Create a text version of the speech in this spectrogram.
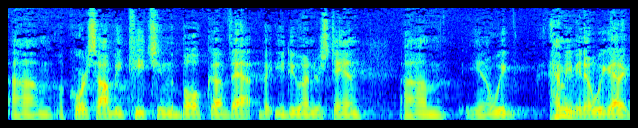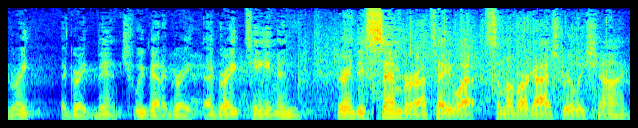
Um, of course, I'll be teaching the bulk of that, but you do understand, um, you know, we how many of you know we got a great a great bench. We've got a great a great team, and during December, I'll tell you what, some of our guys really shine.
